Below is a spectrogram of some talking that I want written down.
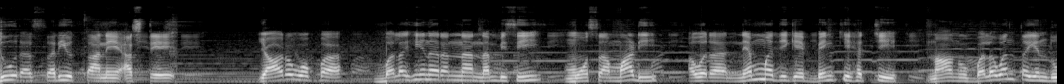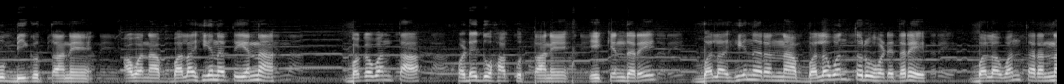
ದೂರ ಸರಿಯುತ್ತಾನೆ ಅಷ್ಟೇ. ಯಾರೋ ಒಬ್ಬ ಬಲಹೀನರನ್ನ ನಂಬಿಸಿ ಮೋಸ ಮಾಡಿ ಅವರ ನೆಮ್ಮದಿಗೆ ಬೆಂಕಿ ಹಚ್ಚಿ ನಾನು ಬಲವಂತ ಎಂದು ಬೀಗುತ್ತಾನೆ. ಅವನ ಬಲಹೀನತೆಯನ್ನು ಭಗವಂತ ಹೊಡೆದು ಹಾಕುತ್ತಾನೆ ಏಕೆಂದರೆ ಬಲಹೀನರನ್ನ ಬಲವಂತರು ಹೊಡೆದರೆ ಬಲವಂತರನ್ನ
